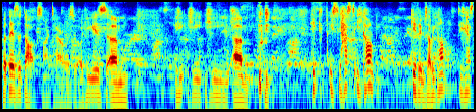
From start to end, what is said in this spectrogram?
But there's a dark side to Harold as well. He is. Um, he he he, um, he he has to. He can't give himself. He can't. He has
